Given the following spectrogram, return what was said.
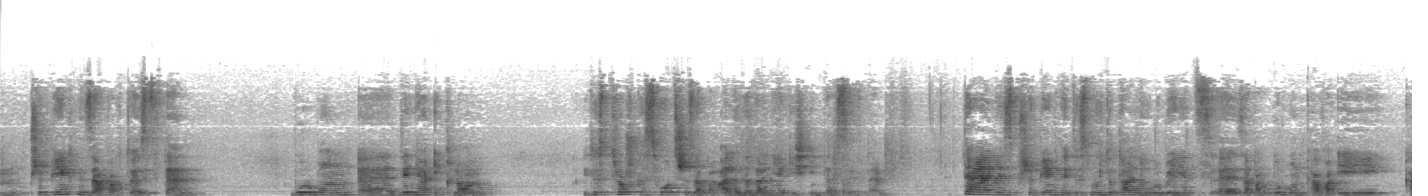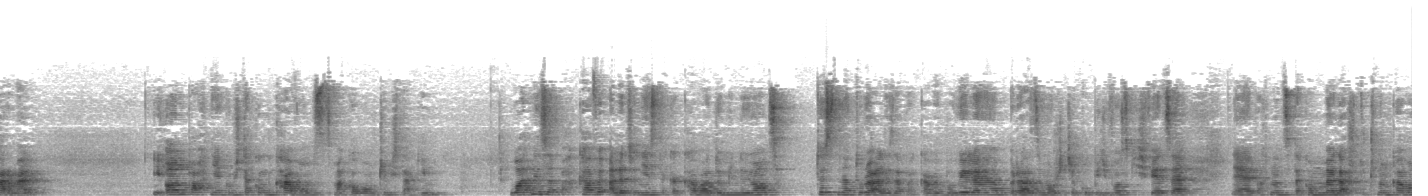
Mm, Przepiękny zapach to jest ten. Bourbon, e, dynia i klon. I to jest troszkę słodszy zapach, ale nadal nie jakiś intensywny. Ten jest przepiękny i to jest mój totalny ulubieniec, e, zapach bourbon, kawa i karmel. I on pachnie jakąś taką kawą smakową, czymś takim. Ładny zapach kawy, ale to nie jest taka kawa dominująca. To jest naturalny zapach kawy, bo wiele razy możecie kupić woski, świece e, pachnące taką mega sztuczną kawą,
